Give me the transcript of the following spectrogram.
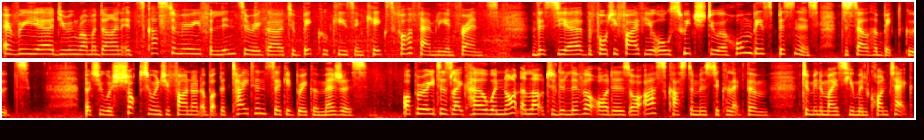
Every year during Ramadan, it's customary for Lynn Siriga to bake cookies and cakes for her family and friends. This year, the 45 year old switched to a home based business to sell her baked goods. But she was shocked when she found out about the tightened circuit breaker measures. Operators like her were not allowed to deliver orders or ask customers to collect them to minimize human contact.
